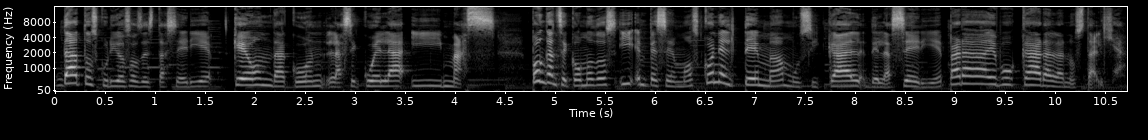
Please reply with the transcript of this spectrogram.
Datos curiosos de esta serie, qué onda con la secuela y más. Pónganse cómodos y empecemos con el tema musical de la serie para evocar a la nostalgia.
